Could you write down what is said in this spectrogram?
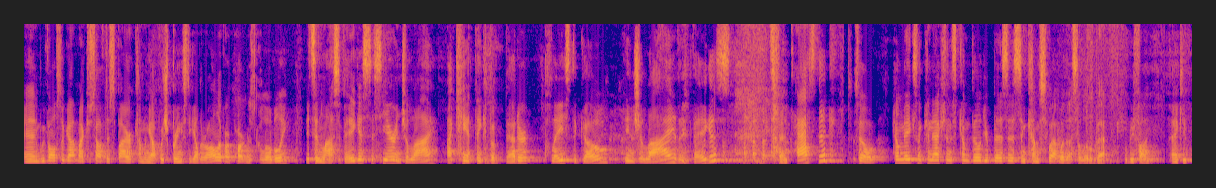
And we've also got Microsoft Inspire coming up, which brings together all of our partners globally. It's in Las Vegas this year in July. I can't think of a better place to go in July than Vegas. It's fantastic. So come make some connections, come build your business, and come sweat with us a little bit. It'll be fun. Thank you.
